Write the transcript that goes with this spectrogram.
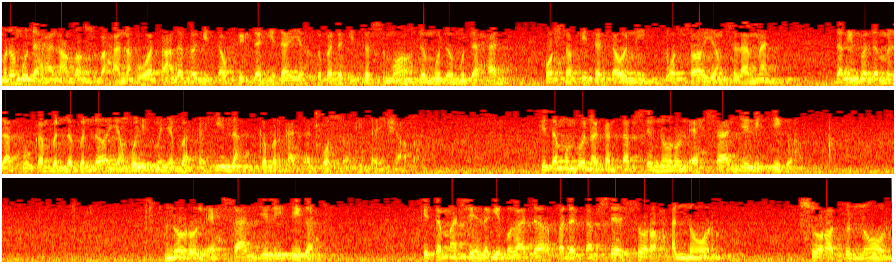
Mudah-mudahan Allah subhanahu wa ta'ala bagi taufik dan hidayah kepada kita semua. Dan mudah-mudahan puasa kita tahun ni puasa yang selamat daripada melakukan benda-benda yang boleh menyebabkan hilang keberkatan puasa kita insyaAllah. Kita menggunakan tafsir Nurul Ihsan jilid 3 Nurul Ihsan jilid 3 kita masih lagi berada pada tafsir surah An-Nur. Suratul Nur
